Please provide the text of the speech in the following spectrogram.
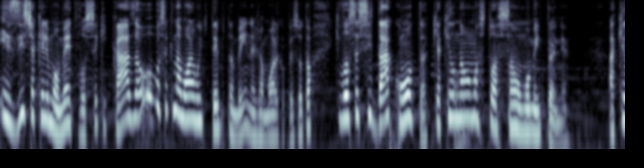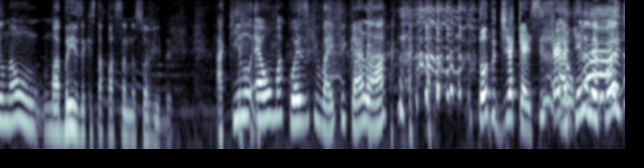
Existe aquele momento, você que casa, ou você que namora há muito tempo também, né? Já mora com a pessoa e tal, que você se dá conta que aquilo não é uma situação momentânea. Aquilo não é um- uma brisa que está passando na sua vida. Aquilo é uma coisa que vai ficar lá. Todo dia quer sim, quer não. Aquele elefante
